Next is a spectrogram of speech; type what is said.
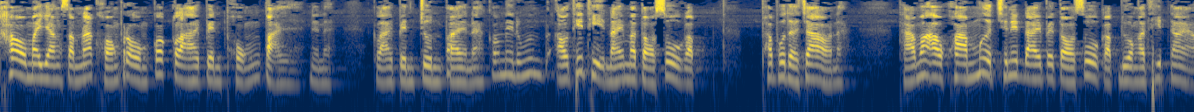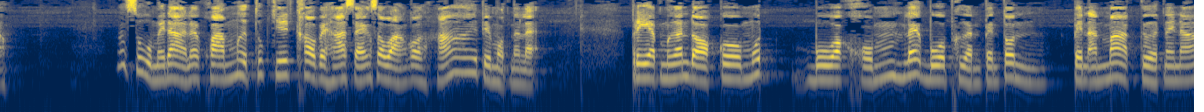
เข้ามายังสำนักของพระองค์ก็กลายเป็นผงไปเนี่ยนะ กลายเป็นจุนไปนะก็ไม่รู้เอาทิฏฐิไหนมาต่อสู้กับพระพุทธเจ้านะถามว่าเอาความมืดชนิดใดไปต่อสู้กับดวงอาทิตย์ได้เอาก็สู้ไม่ได้แล้วความมืดทุกชนิดเข้าไปหาแสงสว่างก็หายไปหมดนั่นแหละ เปรียบเหมือนดอกโกมุตบัวขมและบัวเผื่อนเป็นต้นเป็นอันมากเกิดในน้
